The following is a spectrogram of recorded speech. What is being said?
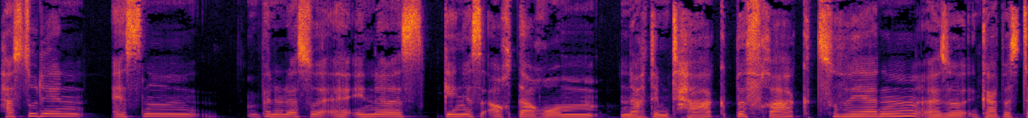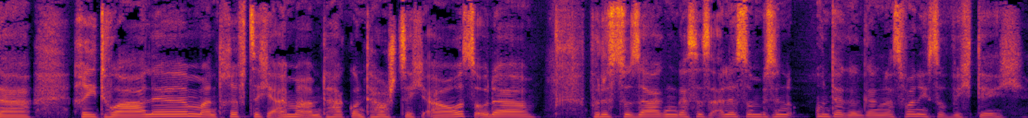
Hast du denn Essen wenn du das so erinnerst, ging es auch darum, nach dem Tag befragt zu werden? Also gab es da Rituale, man trifft sich einmal am Tag und tauscht sich aus? Oder würdest du sagen, das ist alles so ein bisschen untergegangen, das war nicht so wichtig?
